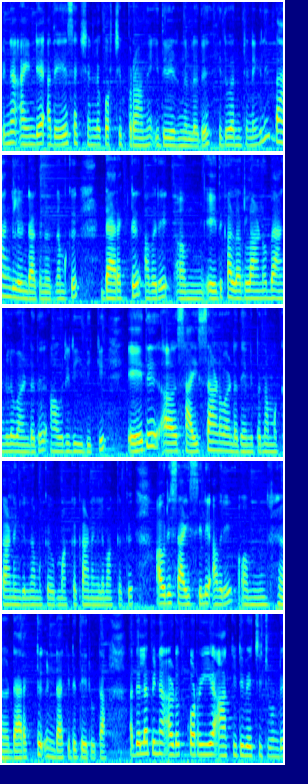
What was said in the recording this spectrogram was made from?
പിന്നെ അതിന്റെ അതേ സെക്ഷനിൽ കുറച്ച് ഇപ്പുറമാണ് ഇത് വരുന്നുള്ളത്. ഇത് പറഞ്ഞിട്ടുണ്ടെങ്കിൽ ബാങ്കിൽ ഉണ്ടാക്കുന്നത്. നമുക്ക് ഡയറക്റ്റ് അവർ ഏത് കളറിലാണോ ബാങ്കിൽ വേണ്ടത് ആ ഒരു രീതിക്ക് ഏത് സൈസാണ് വേണ്ടത്. ഇനിയിപ്പോൾ നമുക്കാണെങ്കിൽ നമുക്ക് മക്കൾക്കാണെങ്കിൽ മക്കൾക്ക് ആ ഒരു സൈസിൽ അവർ ഡയറക്റ്റ് ഉണ്ടാക്കിയിട്ട് തരും കേട്ടോ അതെല്ലാം പിന്നെ അവിടെ കുറേ ആക്കിയിട്ട് വെച്ചിട്ടുണ്ട്.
